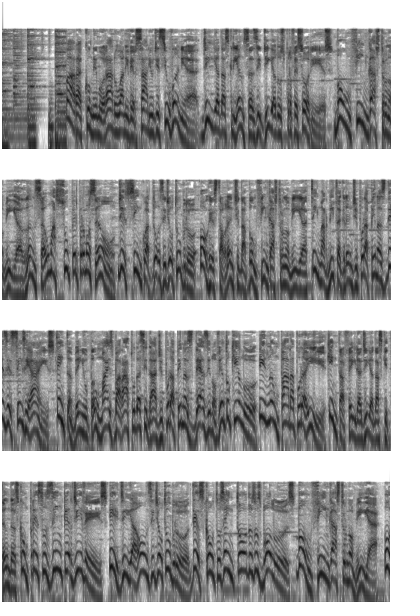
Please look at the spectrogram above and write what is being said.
Para comemorar o aniversário de Silvânia, Dia das Crianças e Dia dos Professores, Bonfim Gastronomia lança uma super promoção. De 5 a 12 de outubro, o restaurante da Bonfim Gastronomia tem marmita grande por apenas 16 reais. Tem também o pão mais barato da cidade por apenas 10,90 o quilo. E não para por aí. Quinta-feira, dia das quitandas com preços imperdíveis. E dia 11 de outubro, descontos em todos os bolos. Bonfim Gastronomia, o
